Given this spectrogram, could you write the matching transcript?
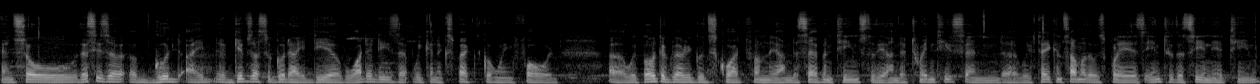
And so this is a, a good, it gives us a good idea of what it is that we can expect going forward. Uh, we built a very good squad from the under 17s to the under 20s, and uh, we've taken some of those players into the senior team.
